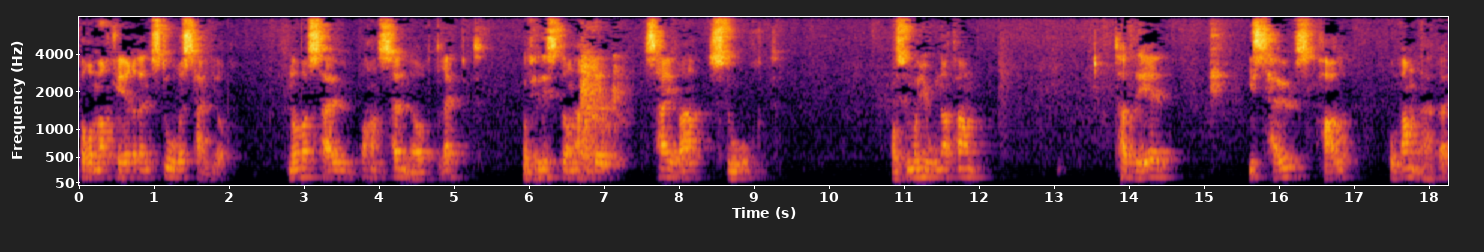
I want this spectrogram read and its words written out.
for å markere den store seier. Nå var Saul og hans sønner drept, og filisterne hadde seira stort. Og så må Jonathan ta del i Sauls fall og vanære.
